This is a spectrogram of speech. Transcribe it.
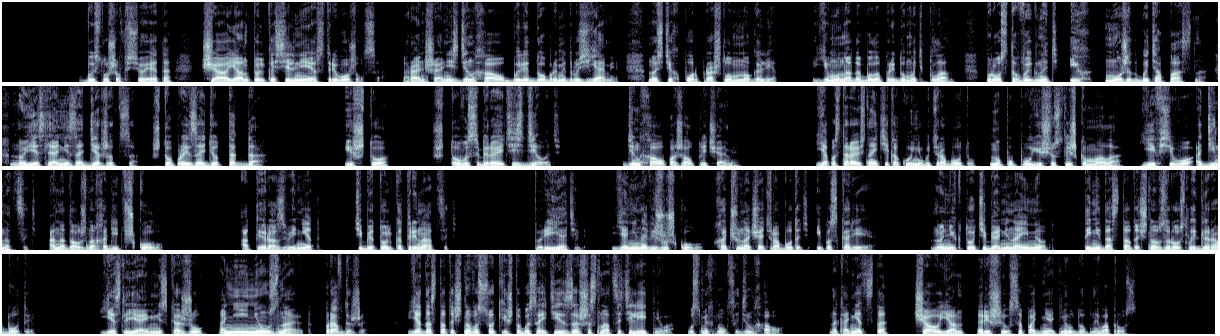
Выслушав все это, Чаян только сильнее встревожился. Раньше они с Динхао были добрыми друзьями, но с тех пор прошло много лет. Ему надо было придумать план. Просто выгнать их может быть опасно. Но если они задержатся, что произойдет тогда? И что? Что вы собираетесь делать? Динхао пожал плечами. Я постараюсь найти какую-нибудь работу, но Пупу еще слишком мала. Ей всего одиннадцать. Она должна ходить в школу. А ты разве нет? Тебе только тринадцать. Приятель, я ненавижу школу, хочу начать работать и поскорее. Но никто тебя не наймет, ты недостаточно взрослый для работы. Если я им не скажу, они и не узнают, правда же? Я достаточно высокий, чтобы сойти за шестнадцатилетнего, усмехнулся Динхао. Наконец-то Чао Ян решился поднять неудобный вопрос.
